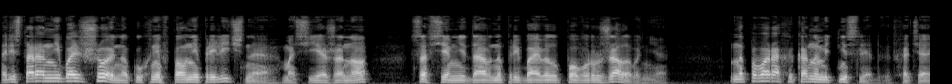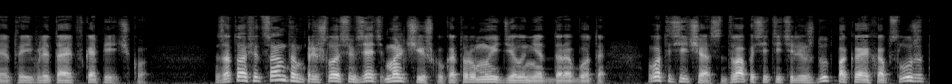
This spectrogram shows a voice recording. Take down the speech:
Ресторан небольшой, но кухня вполне приличная. Масье Жано совсем недавно прибавил повару жалования. На поварах экономить не следует, хотя это и влетает в копеечку. Зато официантам пришлось взять мальчишку, которому и дела нет до работы. Вот и сейчас два посетителя ждут, пока их обслужат,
